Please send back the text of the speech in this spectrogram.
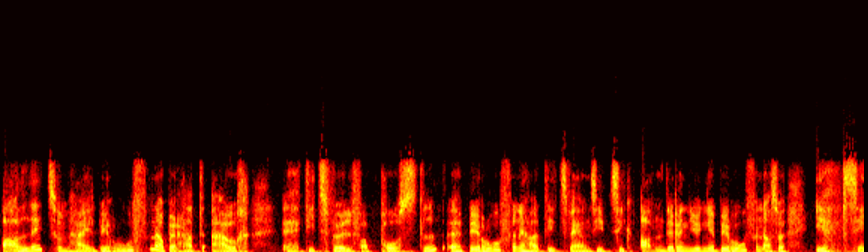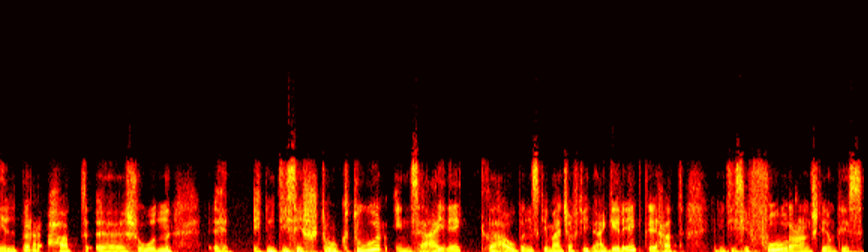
alle zum Heil berufen, aber er hat auch äh, die zwölf Apostel äh, berufen, er hat die 72 anderen Jünger berufen. Also er selber hat äh, schon äh, eben diese Struktur in seine Glaubensgemeinschaft hineingelegt. Er hat eben diese Vorrangstellung des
